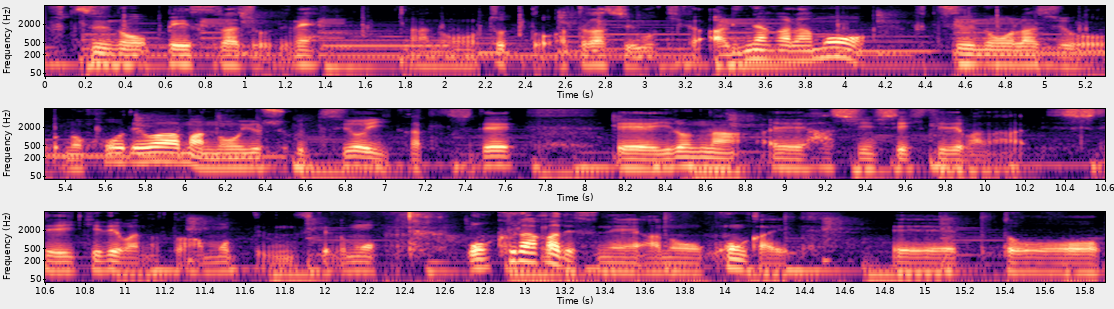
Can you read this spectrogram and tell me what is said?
普通のベースラジオでね、あのちょっと新しい動きがありながらも普通のラジオの方では、まあ、農業色強い形で、えー、いろんな、えー、発信していければなしていければなとは思ってるんですけどもオクラがですねあの今回えー、っと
